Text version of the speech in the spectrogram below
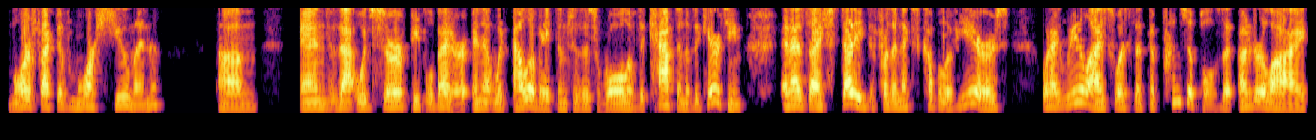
more effective, more human, um, and that would serve people better and that would elevate them to this role of the captain of the care team. And as I studied for the next couple of years, what I realized was that the principles that underlie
